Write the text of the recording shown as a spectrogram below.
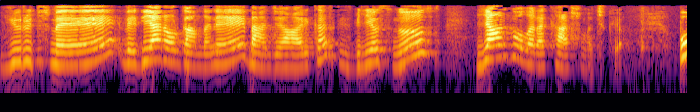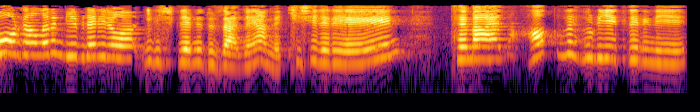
yürütme ve diğer organda ne? Bence harika. Siz biliyorsunuz. Yargı olarak karşıma çıkıyor. Bu organların birbirleriyle olan ilişkilerini düzenleyen ve kişilerin temel hak ve hürriyetlerini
